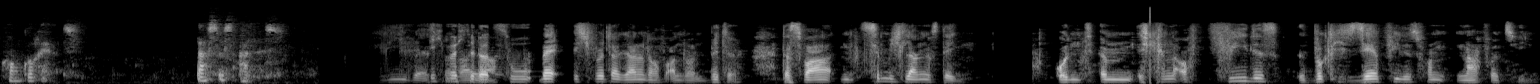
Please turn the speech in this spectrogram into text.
Konkurrenz. Das ist alles. Liebe Ich möchte dazu, Nee, ich würde da gerne darauf antworten, bitte. Das war ein ziemlich langes Ding. Und ähm, ich kann auch vieles, wirklich sehr vieles von nachvollziehen.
